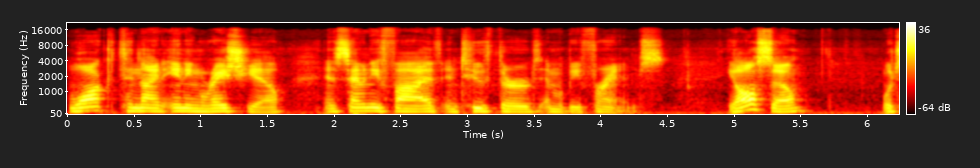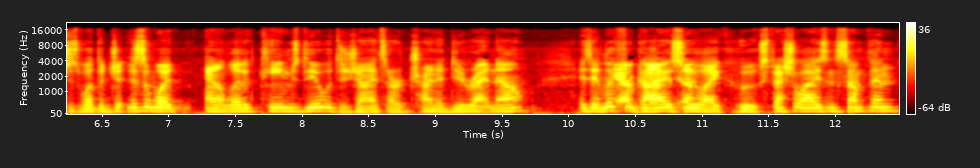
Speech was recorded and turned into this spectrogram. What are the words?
walk to nine inning ratio, and 75 and two thirds MLB frames. He also, which is what the this is what analytic teams do, what the Giants are trying to do right now, is they look Yep, for guys yep, who like who specialize in something.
